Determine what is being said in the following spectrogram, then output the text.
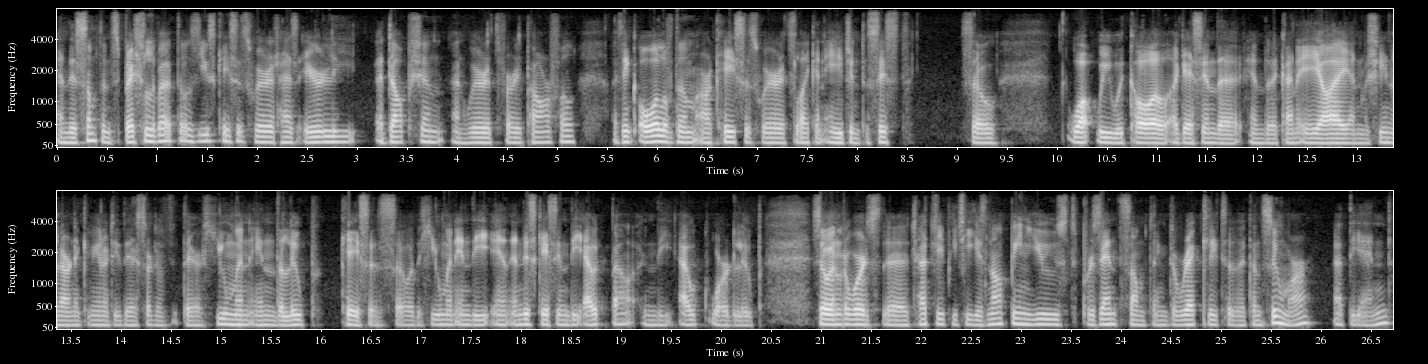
and there's something special about those use cases where it has early adoption and where it's very powerful. I think all of them are cases where it's like an agent assist. So what we would call, I guess, in the in the kind of AI and machine learning community, they're sort of they're human in the loop cases. So the human in the in, in this case in the outbound in the outward loop. So in other words, the ChatGPT is not being used to present something directly to the consumer at the end,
